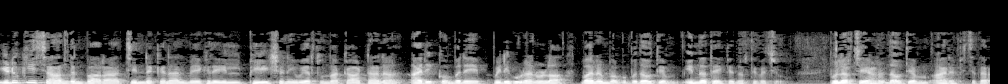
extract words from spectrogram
ഇടുക്കി ശാന്തൻപാറ ചിന്നക്കനാൽ മേഖലയിൽ ഭീഷണി ഉയർത്തുന്ന കാട്ടാന അരിക്കൊമ്പനെ പിടികൂടാനുള്ള വനംവകുപ്പ് ദൌത്യം ഇന്നത്തേക്ക് നിർത്തിവച്ചു. പുലർച്ചെയാണ് ദൌത്യം ആരംഭിച്ചത്.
